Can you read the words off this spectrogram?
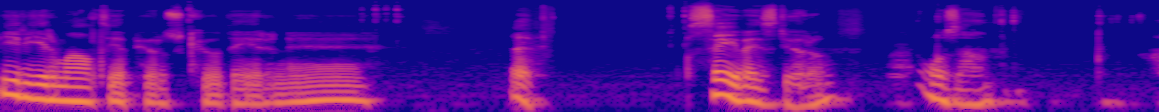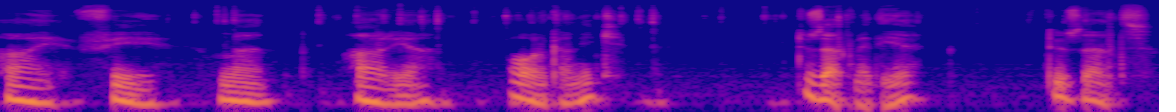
1.26 yapıyoruz Q değerini. Evet. Save as diyorum. Ozan Hay Fi Men Arya Organik düzeltme diye düzelt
